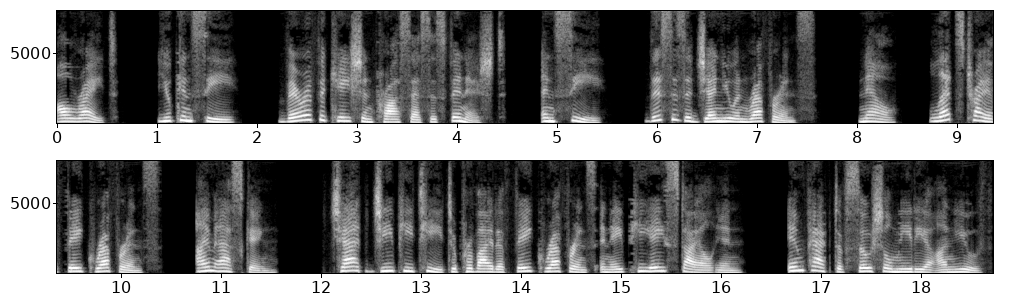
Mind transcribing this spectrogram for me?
Alright. You can see. Verification process is finished. And see. This is a genuine reference. Now, let's try a fake reference. I'm asking ChatGPT to provide a fake reference in APA style in Impact of Social Media on Youth.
